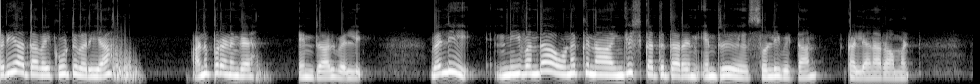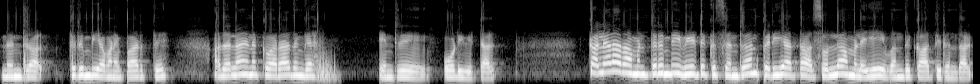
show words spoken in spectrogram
பெரியாத்தாவை கூட்டு வரியா? அனுப்புறனுங்க என்றாள் வெள்ளி. வெள்ளி நீ வந்தா உனக்கு நான் இங்கிலீஷ் கற்றுத்தரேன் என்று சொல்லிவிட்டான் கல்யாணராமன். நின்றாள். திரும்பி அவனை பார்த்து அதெல்லாம் எனக்கு வராதுங்க என்று ஓடிவிட்டாள். கல்யாணராமன் திரும்பி வீட்டுக்கு சென்றான். பெரியாத்தா சொல்லாமலேயே வந்து காத்திருந்தாள்.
